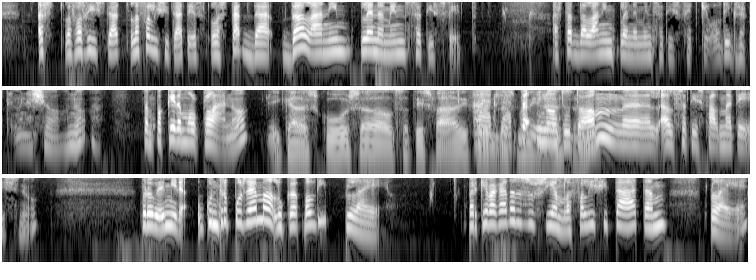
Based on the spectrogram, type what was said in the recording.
la felicitat, la felicitat és l'estat de, de l'ànim plenament satisfet. Estat de l'ànim plenament satisfet. Què vol dir exactament això, no? Tampoc queda molt clar, no? No? I cadascú se'l satisfà de Ah, diferents exacte, maneres. no tothom eh, el satisfà el mateix, no? Però bé, mira, ho contraposem a el que vol dir plaer. Perquè a vegades associem la felicitat amb plaer.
